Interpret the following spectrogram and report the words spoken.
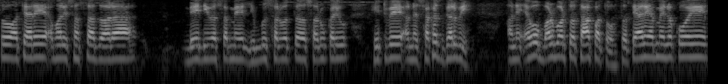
તો અત્યારે અમારી સંસ્થા દ્વારા બે દિવસ અમે લીંબુ શરબત શરૂ કર્યું. હીટવે અને સખત ગરમી અને એવો બળબળતો તાપ હતો, તો ત્યારે અમે લોકોએ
